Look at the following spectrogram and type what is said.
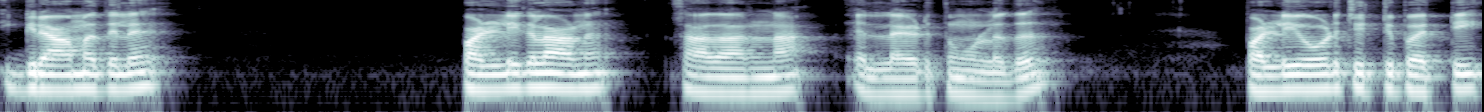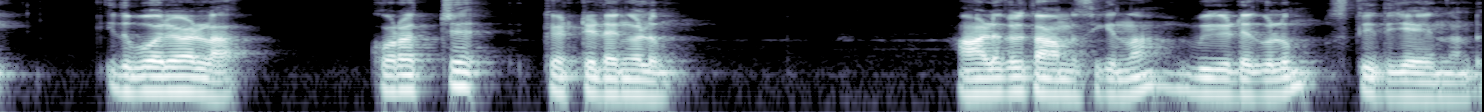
ഈ ഗ്രാമത്തിലെ പള്ളികളാണ് സാധാരണ എല്ലായിടത്തും ഉള്ളത്. പള്ളിയോട് ചുറ്റിപ്പറ്റി ഇതുപോലെയുള്ള കുറച്ച് കെട്ടിടങ്ങളും ആളുകൾ താമസിക്കുന്ന വീടുകളും സ്ഥിതി ചെയ്യുന്നുണ്ട്.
